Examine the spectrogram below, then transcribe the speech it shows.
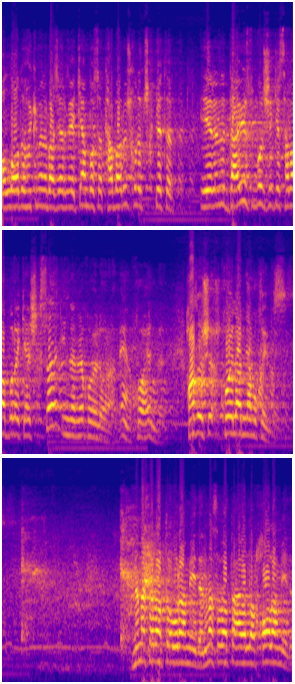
Allohning hukmini bajarmayotgan bo'lsa, tabarruj qilib chiqib ketib, erini dayus bo'lishiga sabab bo'layotgan ish qilsa, indamay qo'yilaveradi. Endi qo'y endi. Hozir o'sha qo'ylarni ham o'qiymiz. Nima sababdan o'ramaydi? Nima sababdan ayollar xohlamaydi?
